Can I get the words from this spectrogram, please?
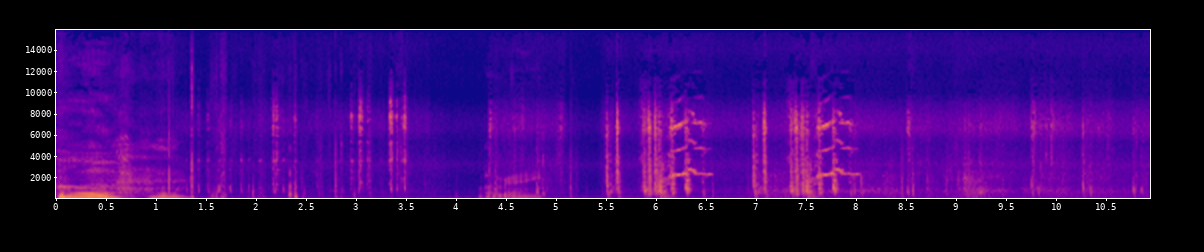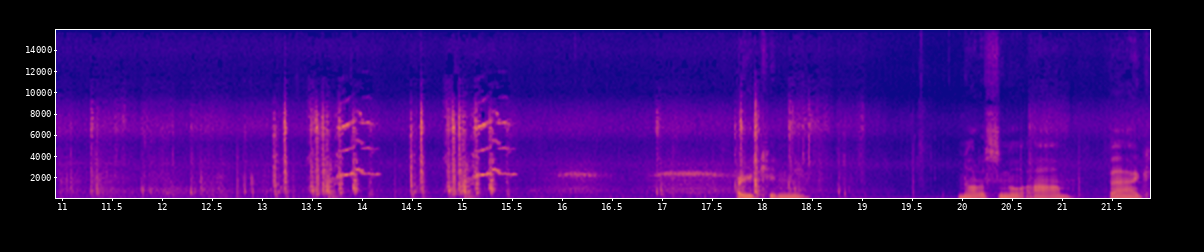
Alright. Are you kidding me? Not a single um bag.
